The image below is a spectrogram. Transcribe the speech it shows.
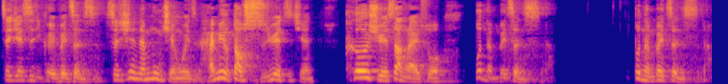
这件事情可以被证实。这现在目前为止还没有到十月之前，科学上来说不能被证实的。不能被证实的。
